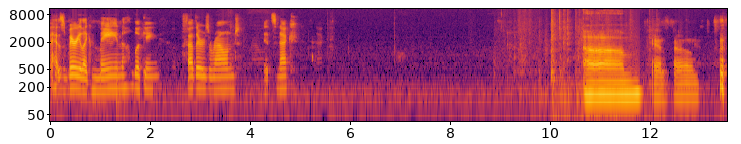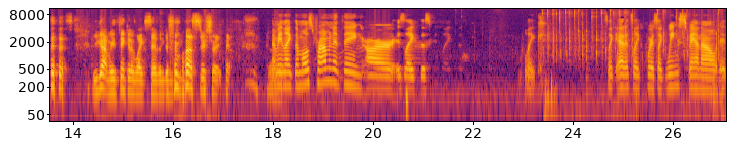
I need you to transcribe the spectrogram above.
It has very like mane looking feathers around its neck. Um, And um, you got me thinking of like seven different monsters right now. I mean, like the most prominent thing are is like this, like it's like at its like where it's like wings span out. It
